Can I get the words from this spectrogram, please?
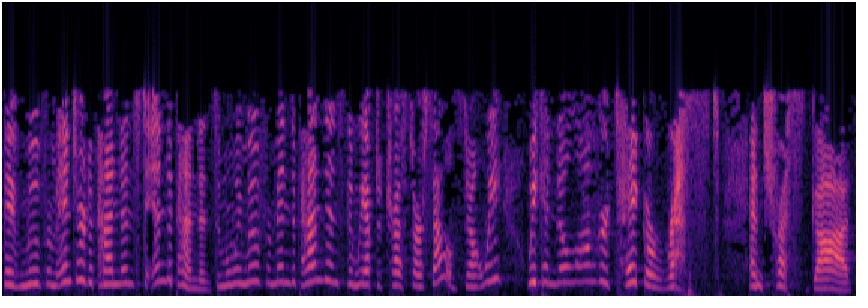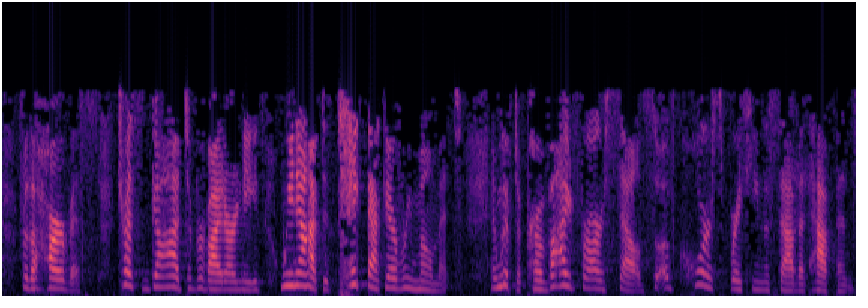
They've moved from interdependence to independence. And when we move from independence, then we have to trust ourselves, don't we? We can no longer take a rest and trust God for the harvest trust God to provide our needs. We now have to take back every moment and we have to provide for ourselves. So, of course, breaking the Sabbath happens.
